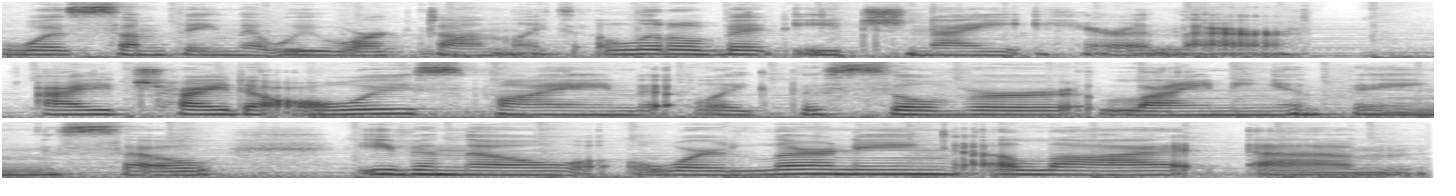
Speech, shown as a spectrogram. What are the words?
was something that we worked on like a little bit each night here and there. I try to always find like the silver lining in things. So even though we're learning a lot, um,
